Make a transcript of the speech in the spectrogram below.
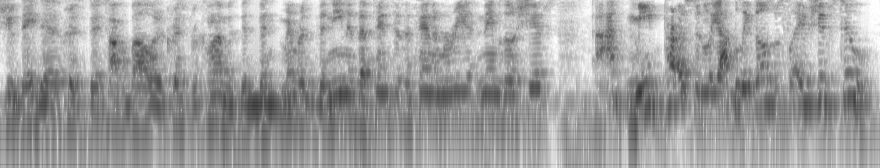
shoot, they did. Chris, they talk about Christopher Columbus. The, the, remember the Nina, the Pinta, the Santa Maria, the name of those ships. I, me personally, I believe those were slave ships too.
